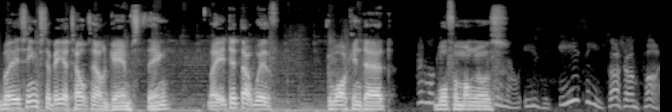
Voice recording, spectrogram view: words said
But it seems to be a Telltale Games thing Like it did that with The Walking Dead, we'll Wolf Among Us. Now, easy, easy. Sasha, I'm fine.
